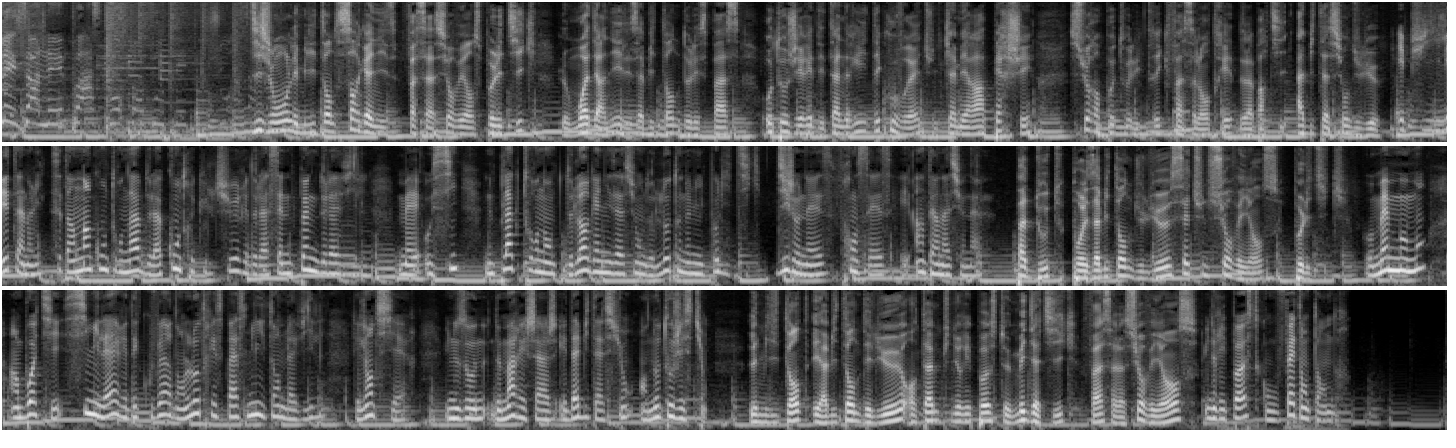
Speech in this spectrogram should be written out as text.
Les années passent pourtant toutes les toujours. Dijon, les militantes s'organisent face à la surveillance politique. Le mois dernier, les habitantes de l'espace autogéré des tanneries découvraient une caméra perchée sur un poteau électrique face à l'entrée de la partie habitation du lieu. Et puis, les tanneries, c'est un incontournable de la contre-culture et de la scène punk de la ville, mais aussi une plaque tournante de l'organisation de l'autonomie politique dijonnaise, française et internationale. Pas de doute, pour les habitantes du lieu, c'est une surveillance politique. Au même moment, un boîtier similaire est découvert dans l'autre espace militant de la ville, les Lentillères, une zone de maraîchage et d'habitation en autogestion. Les militantes et habitantes des lieux entament une riposte médiatique face à la surveillance. Une riposte qu'on vous fait entendre.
